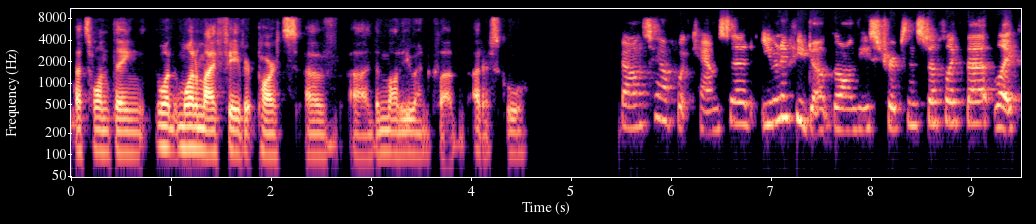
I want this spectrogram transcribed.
that's one thing one one of my favorite parts of uh, the Model UN club at our school. Bouncing off what Cam said, even if you don't go on these trips and stuff like that, like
